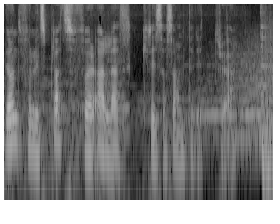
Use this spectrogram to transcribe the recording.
Det har inte funnits plats för alla krisa samtidigt tror jag.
